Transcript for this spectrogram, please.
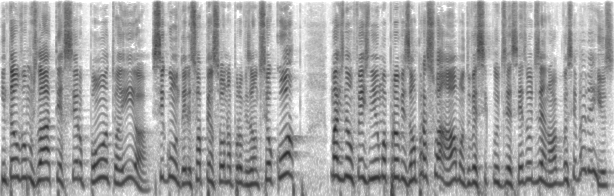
Então vamos lá, terceiro ponto aí, ó. Segundo, ele só pensou na provisão do seu corpo, mas não fez nenhuma provisão para a sua alma, do versículo 16 ao 19, você vai ver isso.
